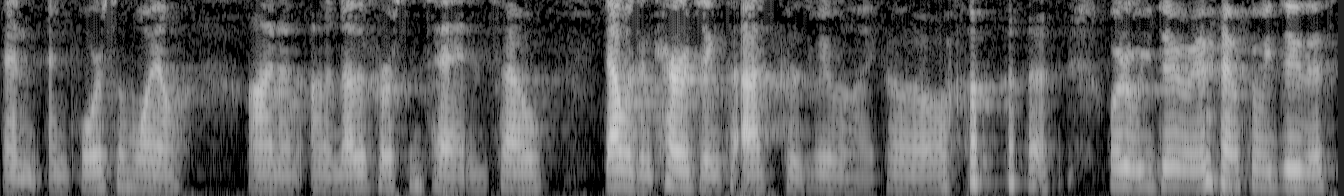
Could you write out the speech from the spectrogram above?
and, and pour some oil on a, on another person's head. And so, that was encouraging to us because we were like, oh, what are we doing? How can we do this?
